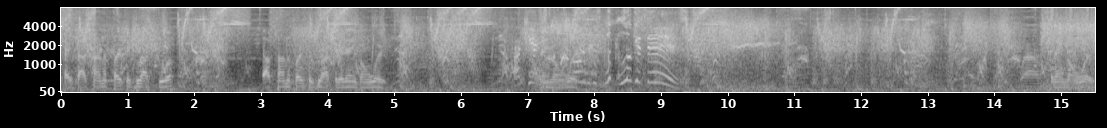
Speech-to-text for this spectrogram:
Hey, stop trying to perfect block, boy. Stop trying to perfect block, but it ain't gonna work. I can't. it ain't gonna work. Look, look at this. Wow. It ain't gonna work.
